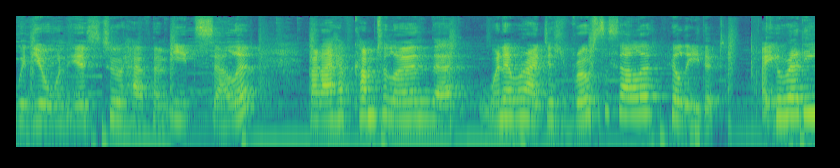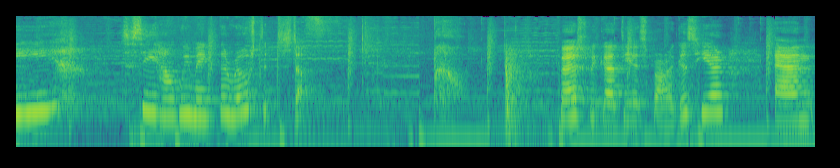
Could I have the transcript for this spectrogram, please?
with Joen is to have him eat salad. But I have come to learn that whenever I just roast the salad, he'll eat it. Are you ready to see how we make the roasted stuff? First we got the asparagus here and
